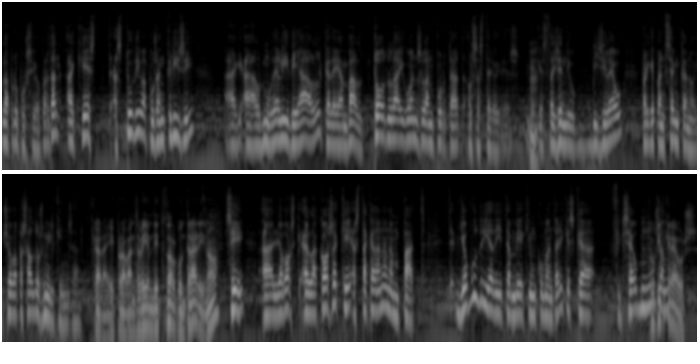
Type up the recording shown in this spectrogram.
la proporció. Per tant, aquest estudi va posar en crisi el model ideal que deien, val, tot l'aigua ens l'han portat els asteroides. I aquesta gent diu, vigileu, perquè pensem que no. Això va passar el 2015. Carai, però abans havíem dit tot el contrari, no? Sí, eh, llavors eh, la cosa que està quedant en empat. Jo voldria dir també aquí un comentari, que és que, Tu fixeu-nos... qui et en- creus?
